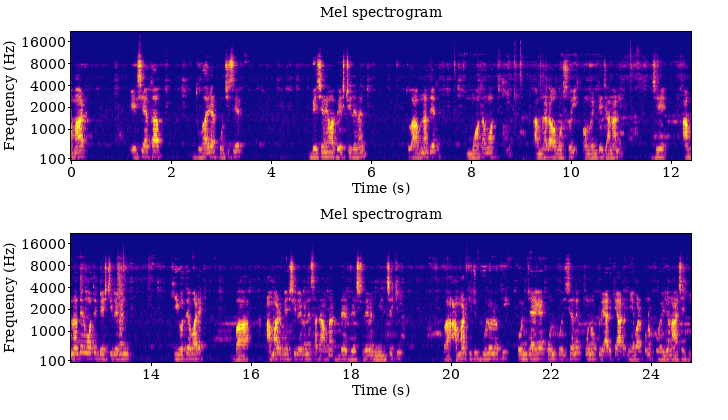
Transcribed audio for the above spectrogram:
আমার এশিয়া কাপ দু হাজার পঁচিশের বেছে নেওয়া বেস্ট ইলেভেন তো আপনাদের মতামত কি? আপনারা অবশ্যই কমেন্টে জানান যে আপনাদের মতে বেস্ট ইলেভেন কী হতে পারে বা আমার বেস্ট ইলেভেনের সাথে আপনাদের বেস্ট ইলেভেন মিলছে কি? বা আমার কিছু ভুল হলো কি? কোন জায়গায়, কোন পজিশনে কোনো প্লেয়ারকে আর নেবার কোনো প্রয়োজন আছে কি?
